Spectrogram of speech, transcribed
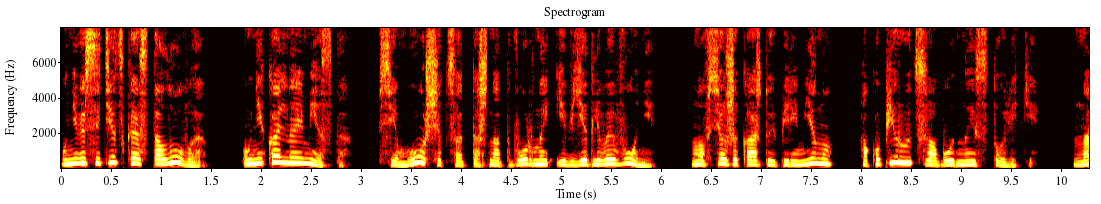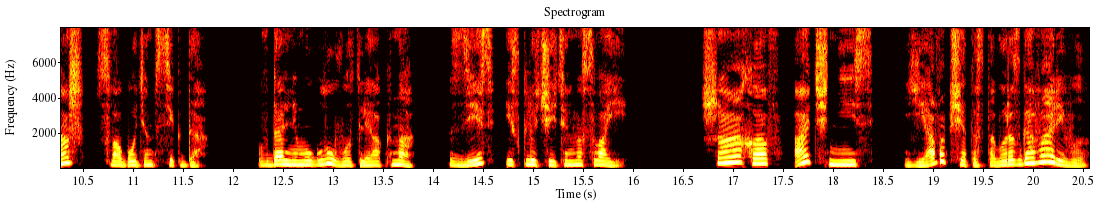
Университетская столовая — уникальное место. Все морщатся от тошнотворной и въедливой вони, но все же каждую перемену оккупируют свободные столики. Наш свободен всегда. В дальнем углу возле окна, здесь исключительно свои. «Шахов, очнись! Я вообще-то с тобой разговариваю!»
